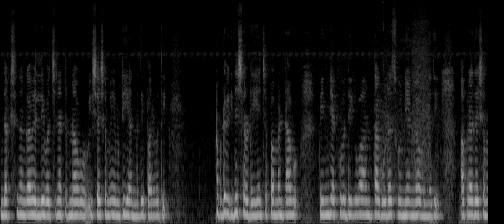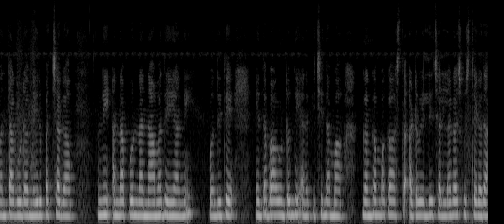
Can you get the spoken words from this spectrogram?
దక్షిణంగా వెళ్ళి వచ్చినట్టున్నావు. విశేషం ఏమిటి? అన్నది పార్వతి. అప్పుడు విఘ్నేశ్వరుడు ఏం చెప్పమంటావు? వింధ్యకు దిగువ అంతా కూడా శూన్యంగా ఉన్నది. ఆ ప్రదేశం అంతా కూడా మేరుపచ్చగా నీ అన్నపూర్ణ నామధేయాన్ని పొందితే ఎంత బాగుంటుంది అనిపించిందమ్మా. గంగమ్మ కాస్త అటు వెళ్ళి చల్లగా చూస్తే కదా.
